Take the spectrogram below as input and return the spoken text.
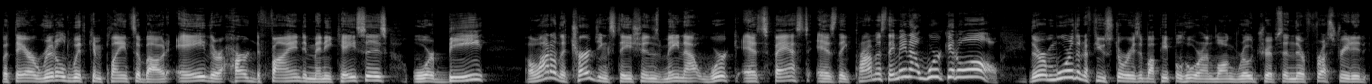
but they are riddled with complaints about A, they're hard to find in many cases, or B, a lot of the charging stations may not work as fast as they promise. They may not work at all. There are more than a few stories about people who are on long road trips and they're frustrated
